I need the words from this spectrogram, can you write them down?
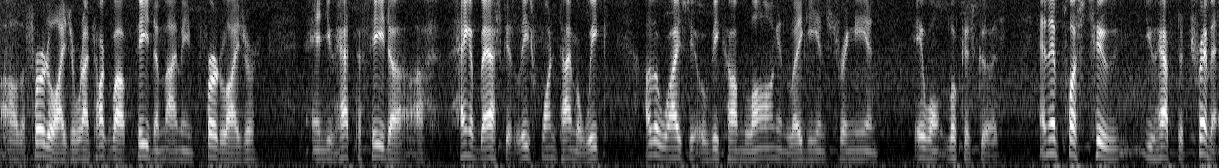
uh, the fertilizer. When I talk about feeding them, I mean fertilizer. And you have to feed a, hang a basket at least one time a week Otherwise, it will become long and leggy and stringy and it won't look as good. And then plus two, you have to trim it.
